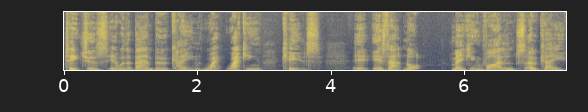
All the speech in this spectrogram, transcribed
Teachers, you know, with a bamboo cane whack, whacking kids, is that not making violence okay?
